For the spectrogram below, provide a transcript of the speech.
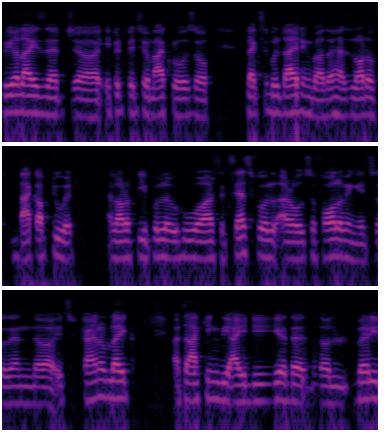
realized that uh, if it fits your macros or flexible dieting rather has a lot of backup to it. A lot of people who are successful are also following it. So then uh, it's kind of like attacking the idea that the very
